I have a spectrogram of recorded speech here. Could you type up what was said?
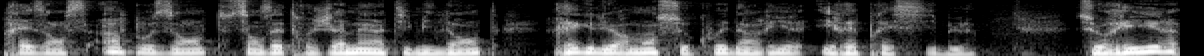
présence imposante sans être jamais intimidante, régulièrement secouée d'un rire irrépressible. Ce rire,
